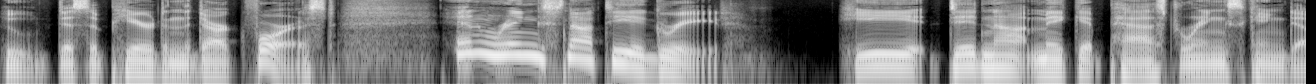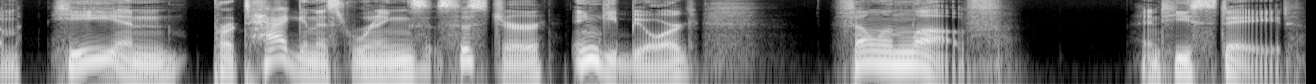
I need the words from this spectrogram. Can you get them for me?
who disappeared in the dark forest, and Ring Snati agreed. He did not make it past Ring's kingdom. He and protagonist Ring's sister, Ingiborg, fell in love, and he stayed,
